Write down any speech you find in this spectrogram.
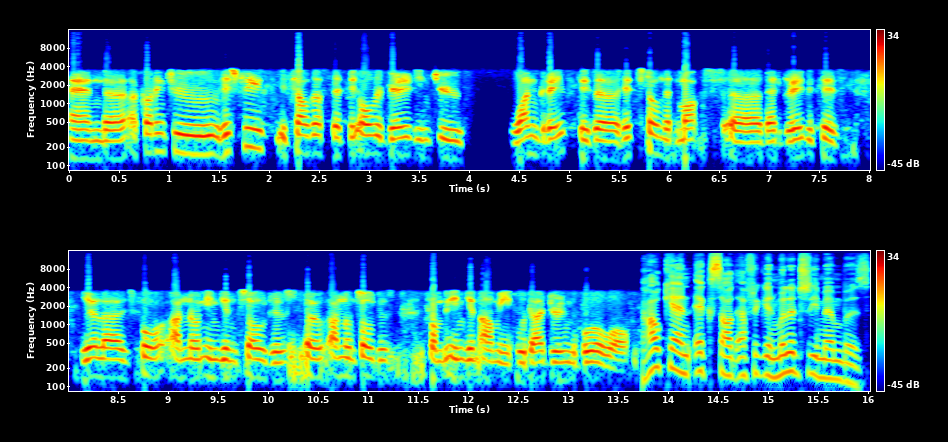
And uh, according to history, it tells us that they all were buried into one grave. There's a headstone that marks uh, that grave. It says, "Here lies four unknown Indian soldiers, uh, unknown soldiers from the Indian Army who died during the Boer War." How can ex-South African military members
